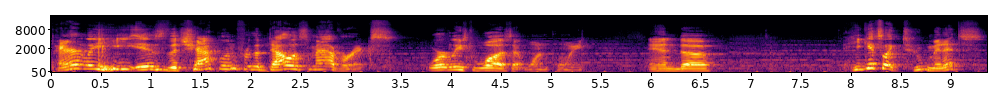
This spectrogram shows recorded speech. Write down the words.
Apparently, he is the chaplain for the Dallas Mavericks, or at least was at one point. And uh, he gets like two minutes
